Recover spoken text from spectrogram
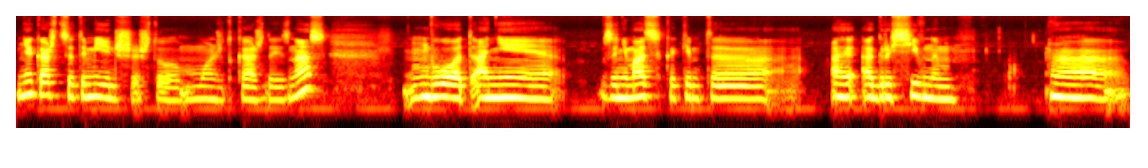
мне кажется, это меньше, что может каждый из нас, вот, а не заниматься каким-то а, агрессивным а,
